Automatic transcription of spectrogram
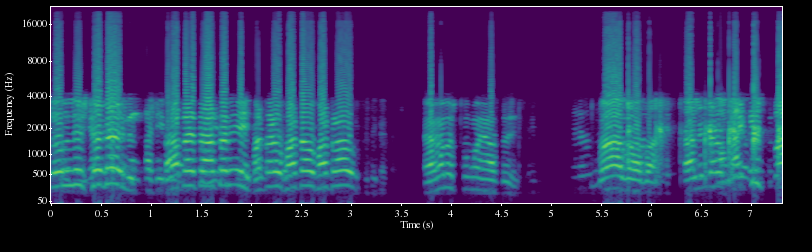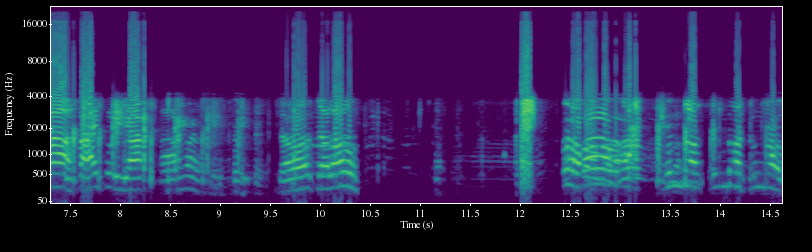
চল্লিশ সেকেন্ড। তাড়াতাড়ি ফাটাও ফাটাও ফাটাও। এখনও সময় আছে। বাহ বাহ বাহ চালাও চালাও। বাহ, বাহ, বাহ, সুন্দর সুন্দর সুন্দর।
